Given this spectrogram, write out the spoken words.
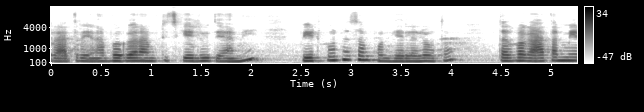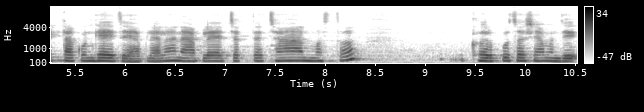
रात्री ना भगर आमटीच केली होती आम्ही. पीठ पूर्ण संपून गेलेलं होतं. तर बघा आता मीठ टाकून घ्यायचं आहे आपल्याला. आणि आपल्या या चकत्या छान मस्त खरपूस अशा म्हणजे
